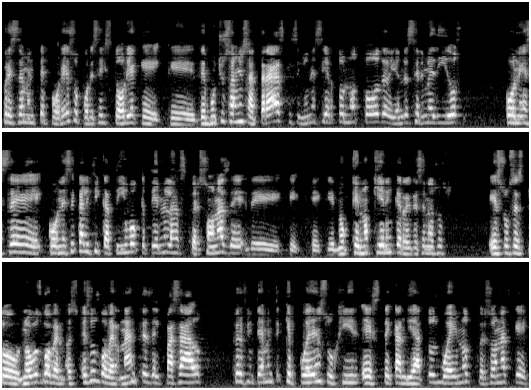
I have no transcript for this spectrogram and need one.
precisamente por eso, por esa historia que, que de muchos años atrás, que si bien es cierto, no todos deberían de ser medidos con ese, con ese calificativo que tienen las personas de, de que, que, que, no, que no quieren que regresen esos, esos estos nuevos gobern esos gobernantes del pasado, pero definitivamente que pueden surgir este candidatos buenos, personas que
